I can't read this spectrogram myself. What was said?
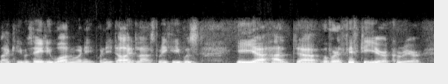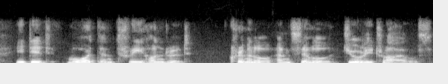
like he was 81 when he when he died last week, he was he uh, had uh, over a 50 year career. He did more than 300 criminal and civil jury trials,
